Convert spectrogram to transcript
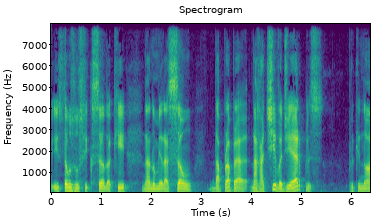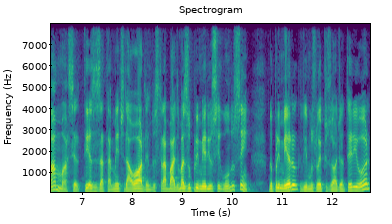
estamos nos fixando aqui na numeração da própria narrativa de Hércules, porque não há uma certeza exatamente da ordem dos trabalhos, mas o primeiro e o segundo, sim. No primeiro, vimos no episódio anterior,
